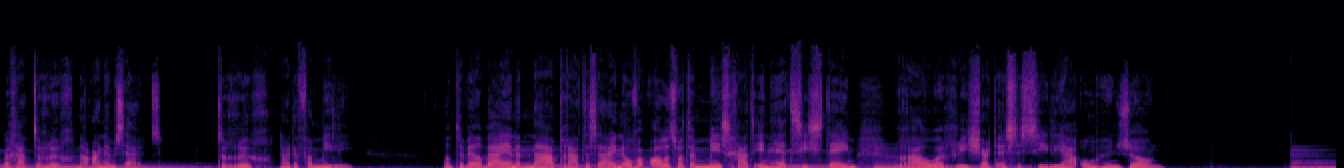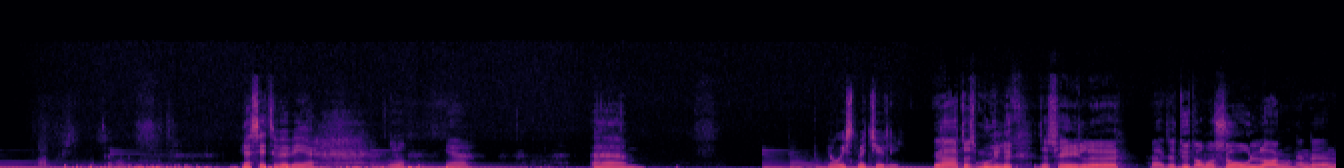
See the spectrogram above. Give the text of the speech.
We gaan terug naar Arnhem-Zuid. Terug naar de familie. Want terwijl wij aan het napraten zijn over alles wat er misgaat in het systeem, rouwen Richard en Cecilia om hun zoon. Ja, zitten we weer. Ja. Ja. Um, hoe is het met jullie? Ja, het is moeilijk. Het is heel... Uh, het duurt allemaal zo lang. En, en,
